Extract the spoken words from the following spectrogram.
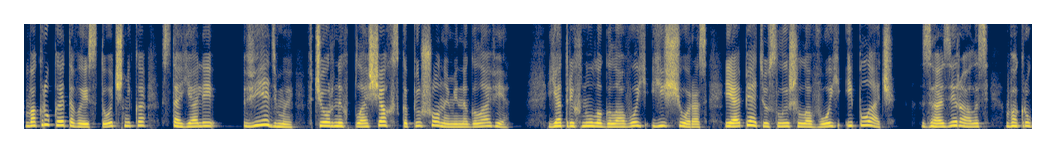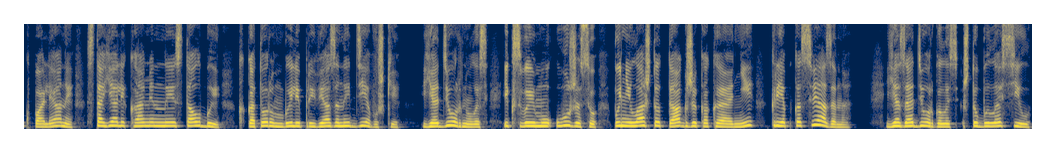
Вокруг этого источника стояли ведьмы в черных плащах с капюшонами на голове. Я тряхнула головой еще раз и опять услышала вой и плач. Заозиралась. Вокруг поляны стояли каменные столбы, к которым были привязаны девушки. Я дернулась и к своему ужасу поняла, что так же, как и они, крепко связана. Я задергалась, что было сил,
